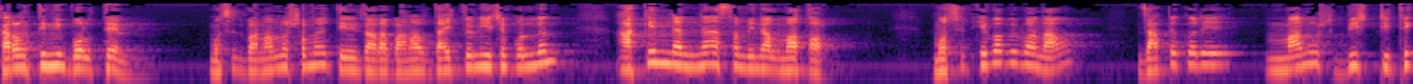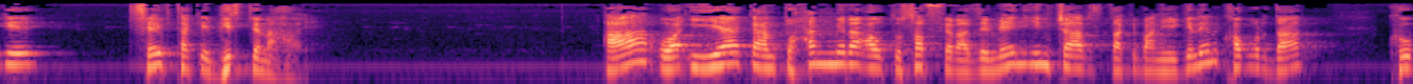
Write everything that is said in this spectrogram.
কারণ তিনি বলতেন, মসজিদ বানানোর সময় তিনি যারা বানার দায়িত্ব নিয়েছে বললেন আকিনাল মাতর। মসজিদ এভাবে বানাও, যাতে করে মানুষ বৃষ্টি থেকে সেফ থাকে, ভিজতে না হয়। আর ওয়া ইয়া কান্তু হাম্মেরা আউতো সফেরা যে মেইন ইনচার্জ তাকে বানিয়ে গেলেন, খবরদার, খুব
